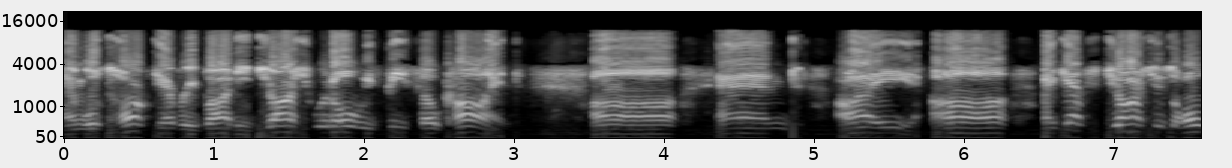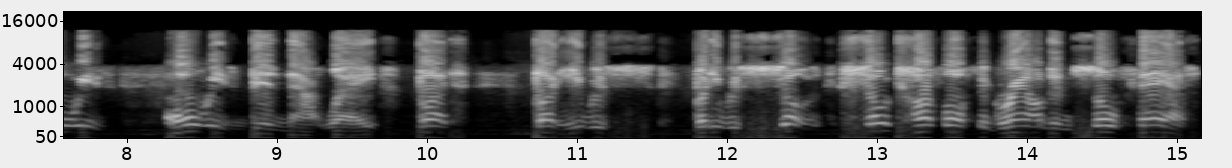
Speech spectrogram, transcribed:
and will talk to everybody. Josh would always be so kind. Uh, and I uh, I guess Josh has always always been that way, but but he was but he was so so tough off the ground and so fast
